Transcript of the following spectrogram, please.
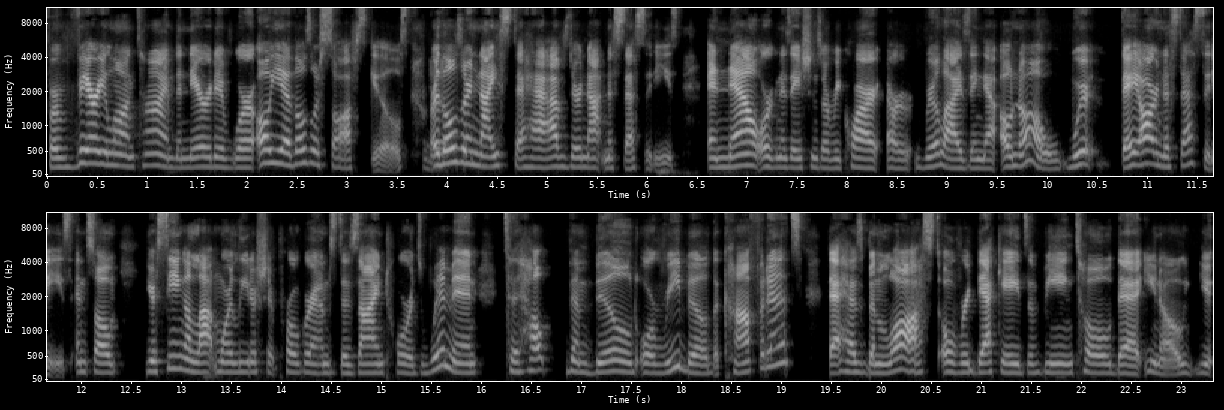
for a very long time the narrative were oh yeah those are soft skills yeah. or those are nice to haves they're not necessities and now organizations are required are realizing that oh no we're they are necessities. And so you're seeing a lot more leadership programs designed towards women to help them build or rebuild the confidence that has been lost over decades of being told that, you know, you,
